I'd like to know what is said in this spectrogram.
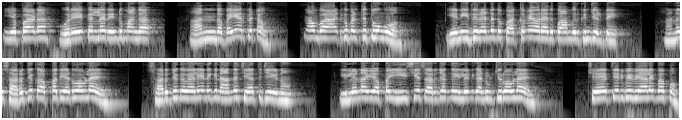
எப்பாடா ஒரே கல்ல ரெண்டு மாங்கா. அந்த பையன் இருக்கட்டும். நான் பாட்டுக்கு படுத்து தூங்குவோம். இனி இது ரெண்டு இந்த பக்கமே வராது பாம்பு இருக்குன்னு சொல்லிட்டேன். ஆனால் சரோஜக்கா அப்பா தேடுவாங்களே சரோஜக்க வேலையை இன்னைக்கு நான் தான் சேர்த்து செய்யணும். இல்லைன்னா அவ அப்பா ஈஸியாக சரோஜக்கா இல்லைன்னு கண்டுபிடிச்சிருவாங்களே சரி சரி போய் வேலையை பார்ப்போம்.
